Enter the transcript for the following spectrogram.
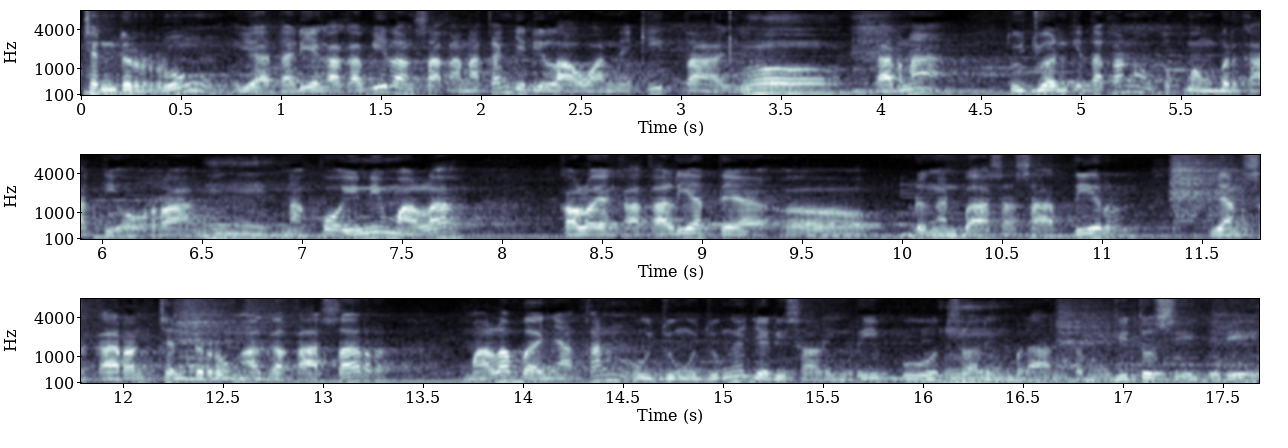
cenderung ya tadi yang kakak bilang seakan-akan jadi lawannya kita gitu. Oh. Karena tujuan kita kan untuk memberkati orang. Hmm. Nah kok ini malah kalau yang kakak lihat ya eh, dengan bahasa satir yang sekarang cenderung agak kasar, malah banyak kan ujung-ujungnya jadi saling ribut, saling berantem gitu sih. Jadi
